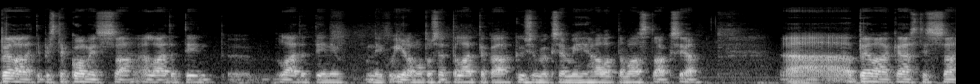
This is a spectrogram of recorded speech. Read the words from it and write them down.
pelaalehti.comissa laitettiin, äh, laitettiin niin, niin kuin ilmoitus, että laittakaa kysymyksiä, mihin haluatte vastauksia. Ää, pelaajakästissä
